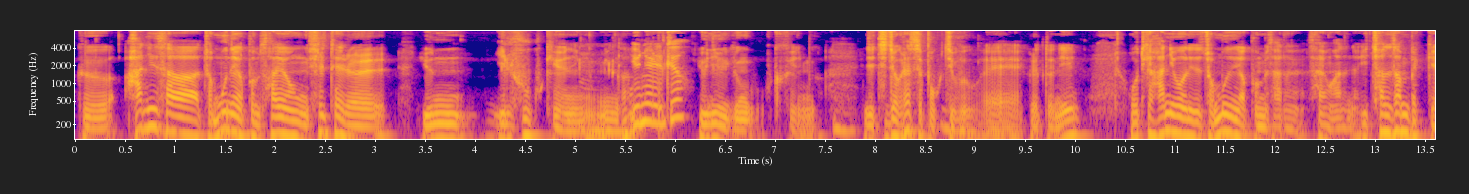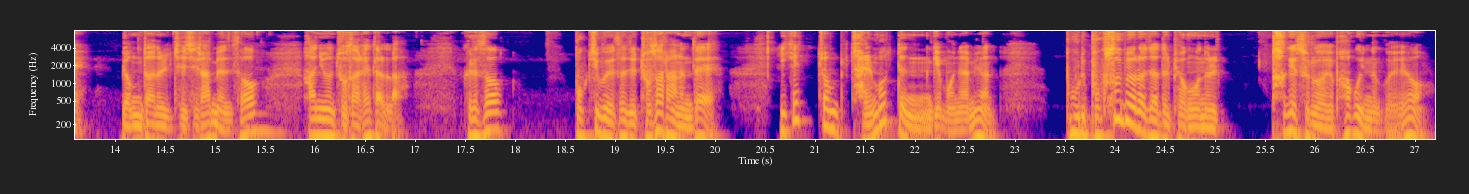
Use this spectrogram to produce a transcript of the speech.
그 한의사 전문 의약품 사용 실태를 윤 일후 국회의원인가? 윤일규? 윤일균 국회의원인가? 이제 지적을 했어요 복지부에 그랬더니 어떻게 한의원이 이제 전문의 약품을 사용- 사용하느냐 이 1,300개 명단을 제시를 하면서 한의원 조사를 해달라. 그래서 복지부에서 이제 조사를 하는데 이게 좀 잘못된 게 뭐냐면 우리 복수 면허자들 병원을 타겟으로 하고 있는 거예요.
